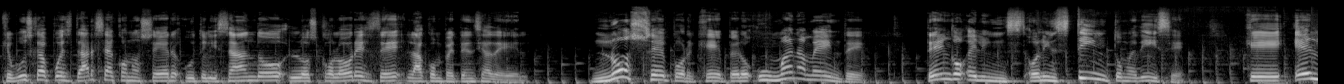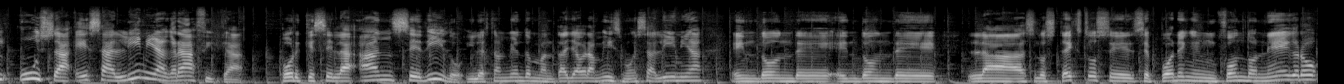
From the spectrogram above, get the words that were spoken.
que busca pues darse a conocer utilizando los colores de la competencia de él. No sé por qué, pero humanamente tengo el, el instinto me dice que él usa esa línea gráfica porque se la han cedido y la están viendo en pantalla ahora mismo, esa línea en donde, en donde las, los textos se, se ponen en fondo negro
